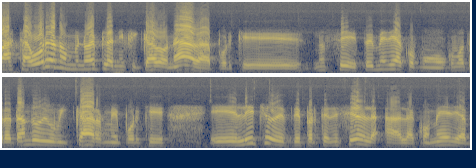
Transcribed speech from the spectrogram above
hasta ahora no, no he planificado nada, porque, no sé, estoy media como, como tratando de ubicarme, porque el hecho de, pertenecer a la, comedia,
